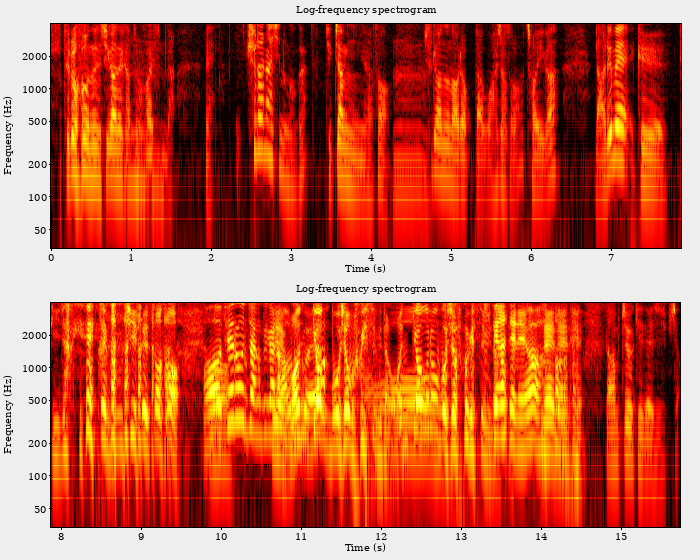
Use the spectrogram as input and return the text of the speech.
들어보는 시간을 갖도록 음. 하겠습니다. 출연하시는 건가요? 직장인이라서 음. 출연은 어렵다고 하셔서 저희가 나름의 그 비장의 무기를 써서 어, 어, 새로운 장비가 예, 나오는 원격 거예요? 모셔보겠습니다. 오. 원격으로 모셔보겠습니다. 기대가 되네요. 네네네. 다음 주 기대해 주십시오.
